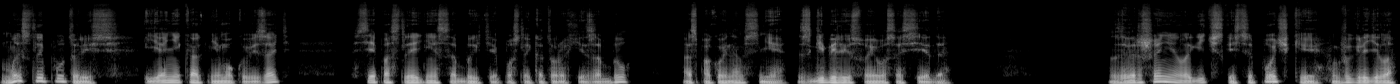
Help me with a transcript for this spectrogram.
Мысли путались, я никак не мог увязать все последние события, после которых я забыл о спокойном сне, с гибелью своего соседа. Завершение логической цепочки выглядело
